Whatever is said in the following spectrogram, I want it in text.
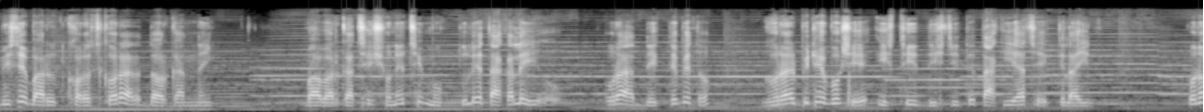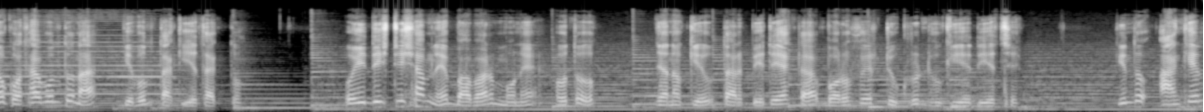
মিশে বারুদ খরচ করার দরকার নেই। বাবার কাছে শুনেছি মুখ তুলে তাকালেই ওরা দেখতে পেত, ঘোড়ার পিঠে বসে স্থির দৃষ্টিতে তাকিয়ে আছে ক্লাইন। কোনো কথা বলতো না, কেবল তাকিয়ে থাকতো। ওই দৃষ্টির সামনে বাবার মনে হতো যেন কেউ তার পেটে একটা বরফের টুকরো ঢুকিয়ে দিয়েছে। কিন্তু আঙ্কেল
